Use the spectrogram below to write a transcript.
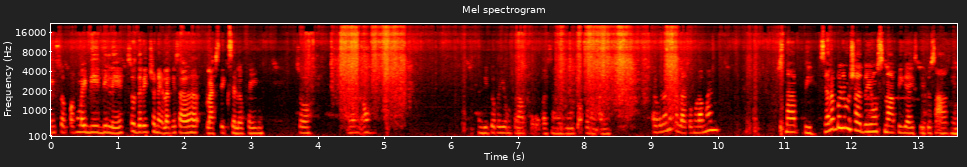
ice. So, pag may bibili, so diretso na ilagay sa plastic cellophane. So, ayan oh. Andito ko yung trapo ko kasi nagluto ako ng ano. Ay, wala na pala itong laman. Snappy. Sellable masyado yung Snappy guys dito sa akin.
